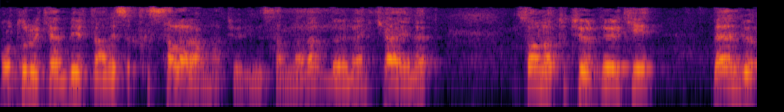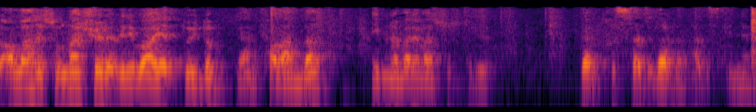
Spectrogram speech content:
otururken bir tanesi kıssalar anlatıyor insanlara böyle hikayeler. Sonra tutuyor diyor ki ben diyor Allah Resulü'nden şöyle bir rivayet duydum yani falandan İbn Ömer hemen susturuyor. Ben kıssacılardan hadis dinlemedim.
